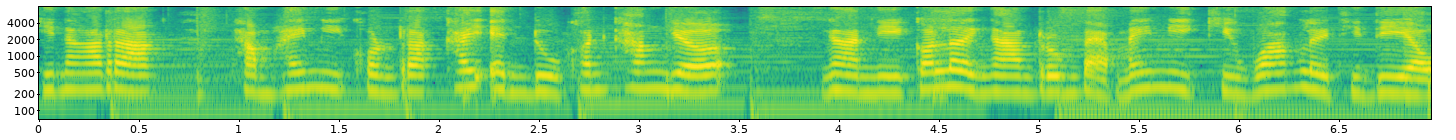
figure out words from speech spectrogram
ที่น่ารักทำให้มีคนรักใคร่เอ็นดูค่อนข้างเยอะ งานนี้ก็เลยงานรุมแบบไม่มีคิวว่างเลยทีเดียว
